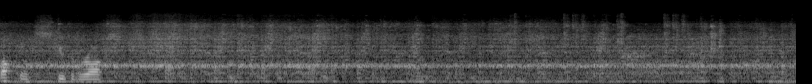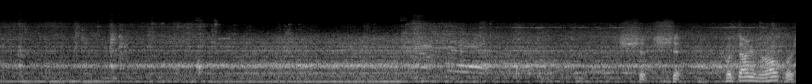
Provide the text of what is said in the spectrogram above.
Fucking stupid rocks. Shit, shit. Put down your binoculars.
